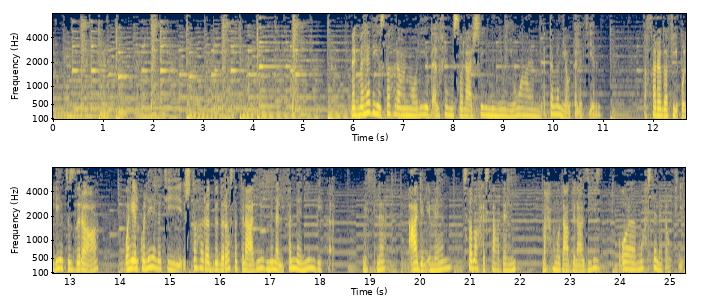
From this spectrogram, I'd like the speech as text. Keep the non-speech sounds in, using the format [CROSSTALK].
نجم هذه السهرة من مواليد الخامس والعشرين من يونيو عام 38 تخرج في كلية الزراعة وهي الكلية التي اشتهرت بدراسة العديد من الفنانين بها مثل عادل إمام صلاح السعدني محمود عبد العزيز ومحسن توفيق.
